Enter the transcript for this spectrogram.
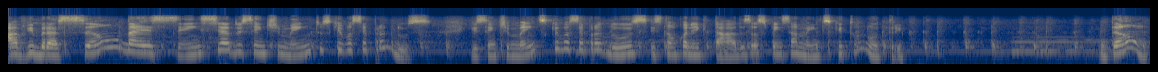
a vibração da essência dos sentimentos que você produz. E os sentimentos que você produz estão conectados aos pensamentos que tu nutre. Então,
